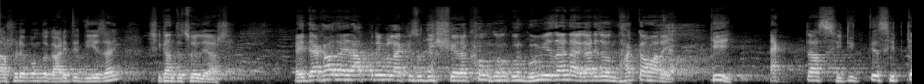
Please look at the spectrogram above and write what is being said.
দাসুরে পর্যন্ত গাড়িতে দিয়ে যায় সেখান থেকে চলে আসি। এই দেখা যায় রাত্রিবেলা কিছু দৃশ্য এরকম ঘুমিয়ে যায় না, গাড়ি যখন ধাক্কা মারে, কি? একটা সিটিতে সিটকে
